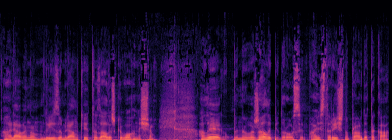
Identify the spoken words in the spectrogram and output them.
Галявина, дві землянки та залишки вогнища. Але якби не вважали підороси, а історична правда така:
